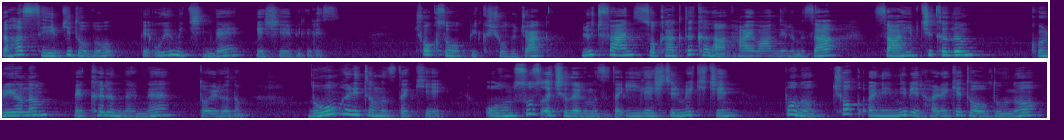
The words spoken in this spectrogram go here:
daha sevgi dolu ve uyum içinde yaşayabiliriz. Çok soğuk bir kış olacak. Lütfen sokakta kalan hayvanlarımıza sahip çıkalım, koruyalım ve karınlarını doyuralım. Doğum haritamızdaki olumsuz açılarımızı da iyileştirmek için bunun çok önemli bir hareket olduğunu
